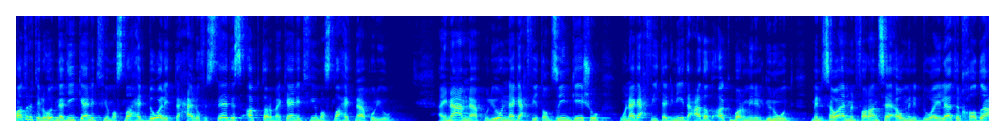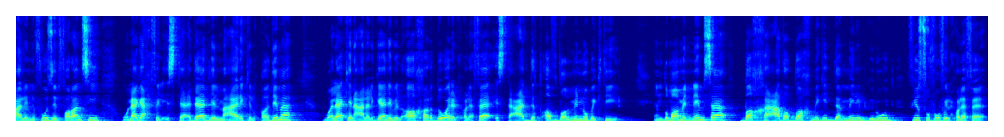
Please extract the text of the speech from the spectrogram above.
فترة الهدنة دي كانت في مصلحة دول التحالف السادس أكتر ما كانت في مصلحة نابليون. أي نعم نابليون نجح في تنظيم جيشه ونجح في تجنيد عدد أكبر من الجنود من سواء من فرنسا أو من الدويلات الخاضعة للنفوذ الفرنسي ونجح في الاستعداد للمعارك القادمة ولكن على الجانب الآخر دول الحلفاء استعدت أفضل منه بكتير. انضمام النمسا ضخ عدد ضخم جدا من الجنود في صفوف الحلفاء.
